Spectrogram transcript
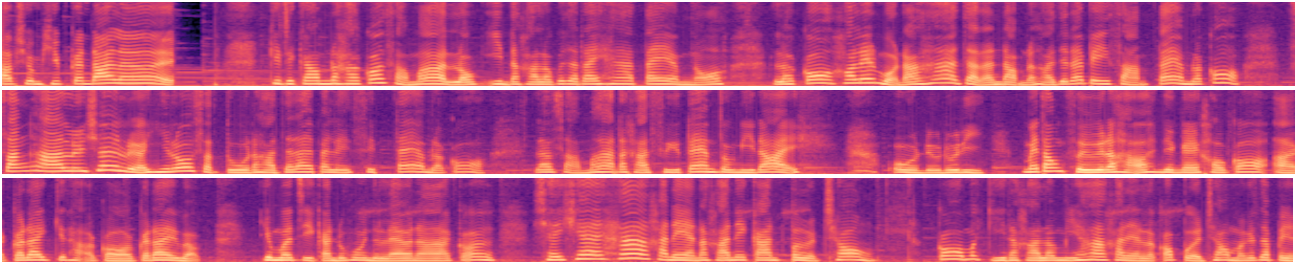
รับชมคลิปกันได้เลย กิจกรรมนะคะก็สามารถล็อกอินนะคะ เราก็จะได้ 5 แต้มเนาะแล้วก็เข้าเล่นหมวดนะ5จัดอันดับนะคะ จะได้ไป 3 แต้ม แล้วก็สังหารหรือช่วยเหลือฮีโร่ศัตรูนะคะ จะได้ไปเลย 10 แต้มแล้วก็เราสามารถนะคะซื้อแต้มตรงนี้ได้ โอ้เดี๋ยวดูดิไม่ต้องซื้อนะคะยังไงเขาก็อ่าก็ได้กีฬากรก็ได้แบบอิมเมจิกันทุกคนอยู่แล้วนะ ก็ใช้แค่ 5 คะแนนนะคะในการเปิดช่อง ก็เมื่อกี้นะคะ เรามี 5 คะแนนแล้วก็เปิดช่องมันก็จะเป็น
